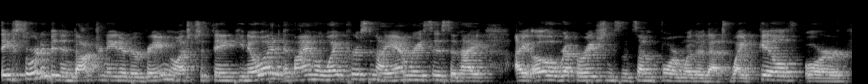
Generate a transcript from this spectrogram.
they've sort of been indoctrinated or brainwashed to think, you know what, if I am a white person, I am racist and I, I owe reparations in some form, whether that's white guilt or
